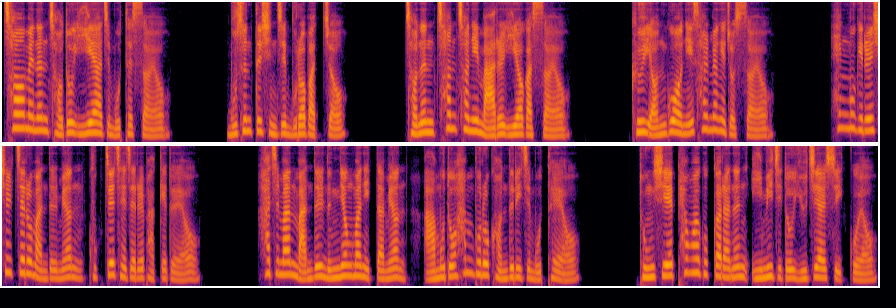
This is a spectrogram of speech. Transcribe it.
처음에는 저도 이해하지 못했어요. 무슨 뜻인지 물어봤죠. 저는 천천히 말을 이어갔어요. 그 연구원이 설명해 줬어요. 핵무기를 실제로 만들면 국제 제재를 받게 돼요. 하지만 만들 능력만 있다면 아무도 함부로 건드리지 못해요. 동시에 평화국가라는 이미지도 유지할 수 있고요.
